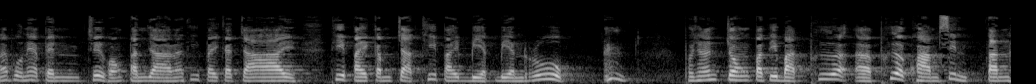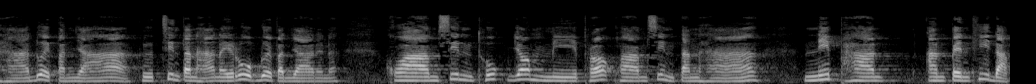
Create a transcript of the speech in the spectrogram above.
นะพวกนี้เป็นชื่อของปัญญานะที่ไปกระจายที่ไปกำจัดที่ไปเบียดเบียนรูป เพราะฉะนั้นจงปฏิบัติเพื่ออเพื่อความสิ้นตัณหาด้วยปัญญา คือสิ้นตัณหาในรูปด้วยปัญญาเนี่ยนะความสิ้นทุกย่อมมี เพราะความสิ้นตัณหา นิพพานอันเป็นที่ดับ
